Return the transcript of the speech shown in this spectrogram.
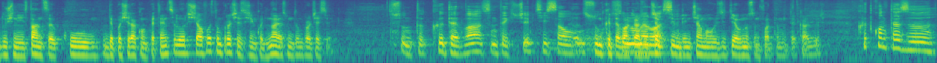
duși în instanță cu depășirea competențelor și au fost în procese și în continuare sunt în procese. Sunt câteva, sunt excepții sau Sunt câteva cazuri, cel numeroase? puțin din ce am auzit eu, nu sunt foarte multe cazuri. Cât contează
